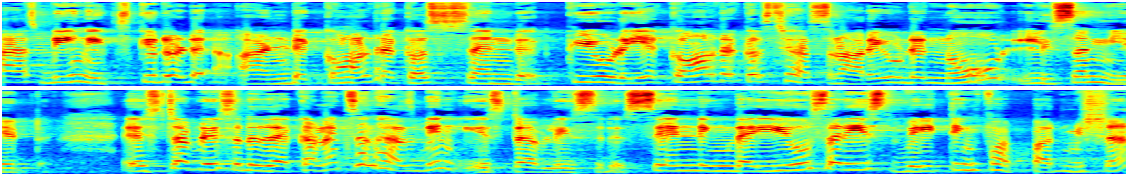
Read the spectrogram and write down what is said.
has been executed and a call request sent. Queued. A call request has arrived. No listen yet. Established. The connection has been established. Sending. The user is waiting for permission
